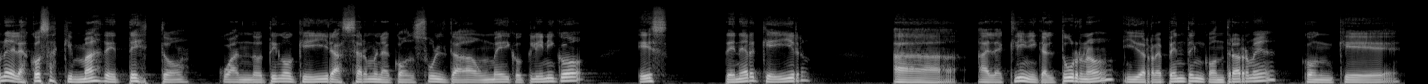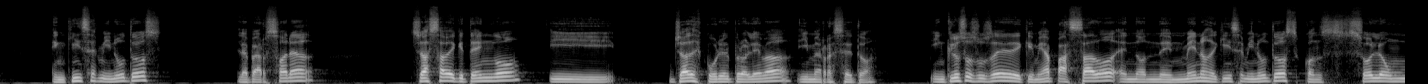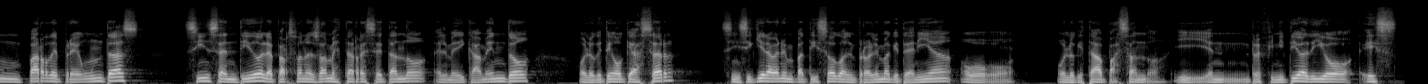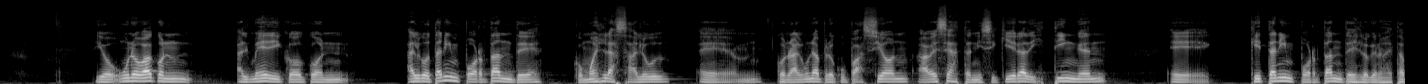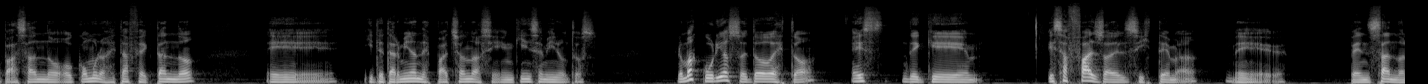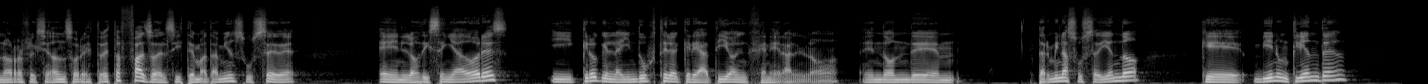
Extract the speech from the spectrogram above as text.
Una de las cosas que más detesto cuando tengo que ir a hacerme una consulta a un médico clínico es tener que ir a, la clínica, al turno, y de repente encontrarme con que en 15 minutos la persona ya sabe que tengo y ya descubrió el problema y me recetó. Incluso sucede que me ha pasado en donde en menos de 15 minutos, con solo un par de preguntas sin sentido, la persona ya me está recetando el medicamento o lo que tengo que hacer sin siquiera haber empatizado con el problema que tenía o, lo que estaba pasando. Y en definitiva digo, es, digo, uno va con, al médico con algo tan importante como es la salud, em, con alguna preocupación, a veces hasta ni siquiera distinguen eh, qué tan importante es lo que nos está pasando o cómo nos está afectando, eh, y te terminan despachando así, en 15 minutos. Lo más curioso de todo esto es de que esa falla del sistema, pensando, ¿no? reflexionando sobre esto, esta falla del sistema también sucede en los diseñadores y creo que en la industria creativa en general, ¿no? En donde mm, termina sucediendo que viene un cliente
